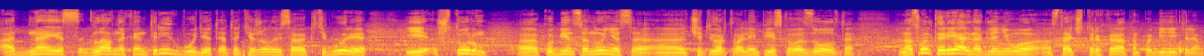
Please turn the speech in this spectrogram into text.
одна из главных интриг будет, это тяжелая весовая категория и штурм э, кубинца Нуниса, э, четвертого олимпийского золота. Насколько реально для него стать четырехкратным победителем?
